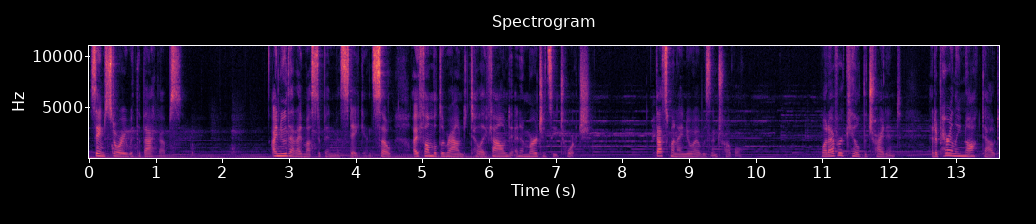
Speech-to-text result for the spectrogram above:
Same story with the backups. I knew that I must have been mistaken, so I fumbled around until I found an emergency torch. That's when I knew I was in trouble. Whatever killed the Trident had apparently knocked out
